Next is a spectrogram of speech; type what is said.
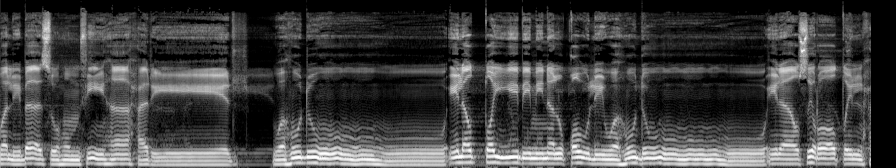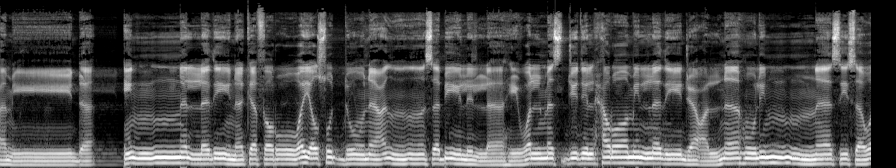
ولباسهم فيها حرير وهدوا إلى الطيب من القول وهدوا إلى صراط الحميد. إن الذين كفروا ويصدون عن سبيل الله والمسجد الحرام الذي جعلناه للناس سواء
